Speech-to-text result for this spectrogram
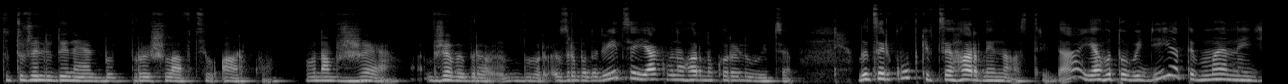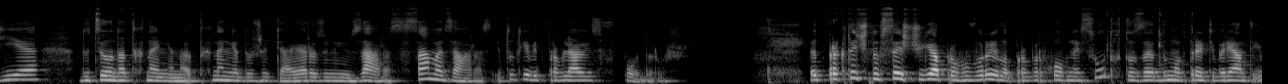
Тут уже людина якби пройшла в цю арку. Вона вже, вже вибрала, зробила. Дивіться, як воно гарно корелюється. Лицарь Кубків це гарний настрій. Да? Я готовий діяти, в мене є до цього натхнення, натхнення до життя. Я розумію, зараз, саме зараз. І тут я відправляюсь в подорож. І от практично все, що я проговорила про Верховний суд, хто задумав третій варіант і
